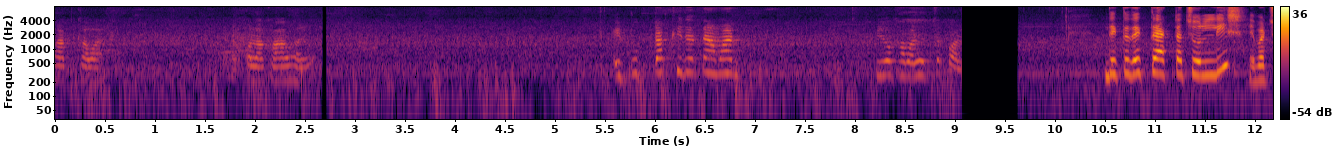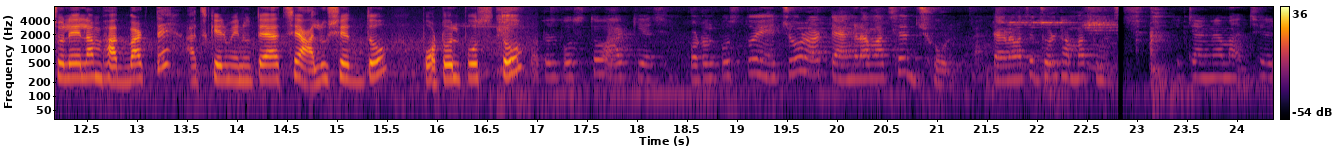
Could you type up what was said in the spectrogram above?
ভাত খাওয়া। কলা খাওয়া ভালো। এই টুকটাক খিদেতে আমার প্রিয় খাবার হচ্ছে কলা। দেখতে দেখতে একটা চল্লিশ এবার চলে এলাম ভাত বাড়তে। আজকের মেনুতে আছে আলু সেদ্ধ পটল পোস্ত। পটল পোস্ত আর কি আছে? পটল পোস্ত এঁচোড় আর ট্যাংরা মাছের ঝোল। ট্যাংরা মাছের ঝোল ঠাম্মা তুলছে। ট্যাংরা মাছের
